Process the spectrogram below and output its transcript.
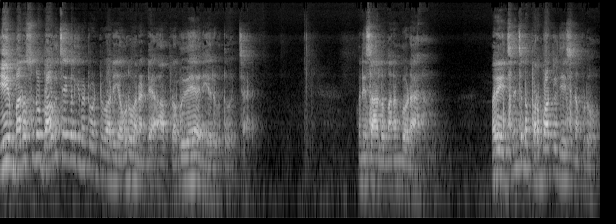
ఈ మనసును బాగు చేయగలిగినటువంటి వాడు ఎవరు అని అంటే ఆ ప్రభువే అని ఎరుగుతూ వచ్చాడు. కొన్నిసార్లు మనం కూడా మరి చిన్న చిన్న పొరపాట్లు చేసినప్పుడు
